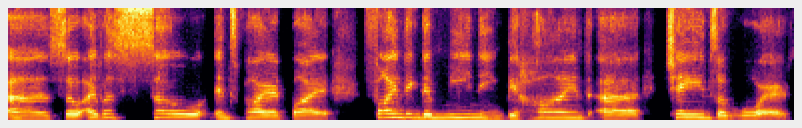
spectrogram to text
Uh, so i was so inspired by finding the meaning behind uh, chains of words.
